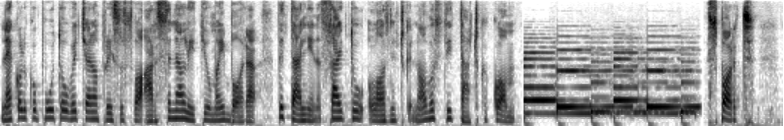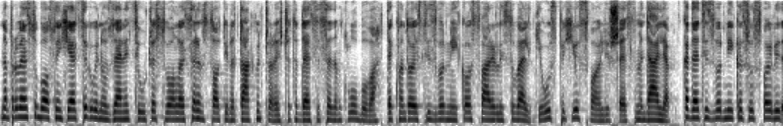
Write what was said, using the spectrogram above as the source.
nekoliko puta uvećano prisustvo arsena, litijuma i bora. Detalji na sajtu lozničkenovosti.com Sport. Na prvenstvu Bosne i Hercegovine u Zenici učestvovalo je 700 takmičara iz 47 klubova. Tekvandoisti izvornika ostvarili su veliki uspeh i osvojili šest medalja. Kadeti iz Vornika su osvojili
